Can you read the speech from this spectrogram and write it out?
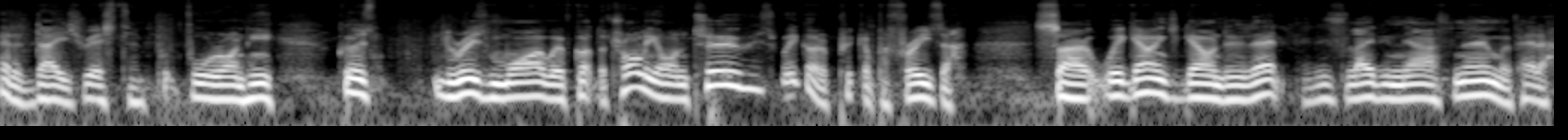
had a day's rest and put four on here because the reason why we've got the trolley on too is we've got to pick up a freezer. So we're going to go and do that. It is late in the afternoon. We've had a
